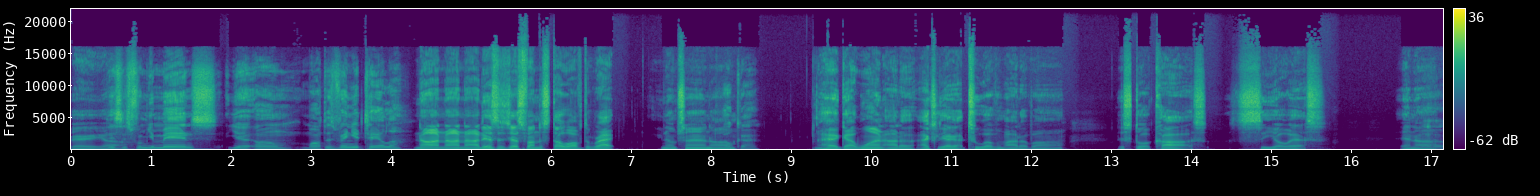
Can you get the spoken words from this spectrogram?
very. Uh, This is from your man's, your um Martha's Vineyard tailor. no, no, no. This is just from the store off the rack. You know what I'm saying? Um, okay. I had got one out of actually I got two of them out of um the store Cos C O S, and uh, Uh-huh.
